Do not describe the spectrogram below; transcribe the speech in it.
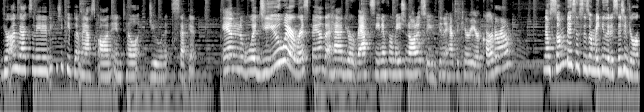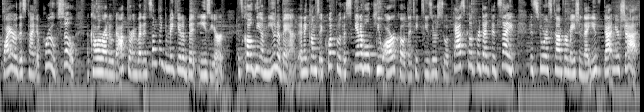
if you're unvaccinated, you should keep that mask on until June 2nd. And would you wear a wristband that had your vaccine information on it so you didn't have to carry your card around? Now, some businesses are making the decision to require this kind of proof, so a Colorado doctor invented something to make it a bit easier. It's called the Immuniband, and it comes equipped with a scannable QR code that takes users to a passcode protected site that stores confirmation that you've gotten your shot.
